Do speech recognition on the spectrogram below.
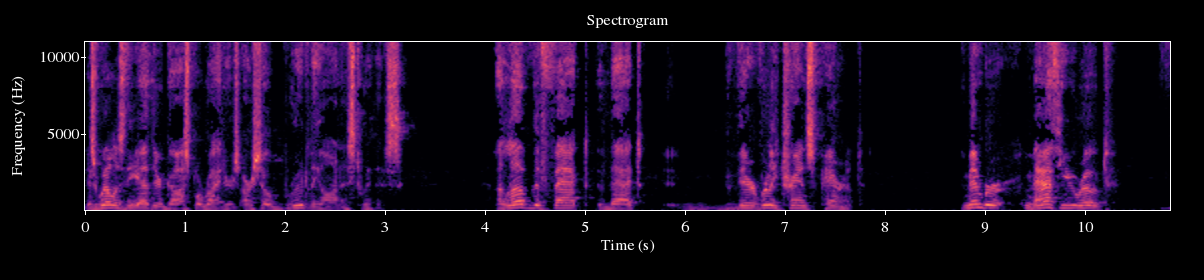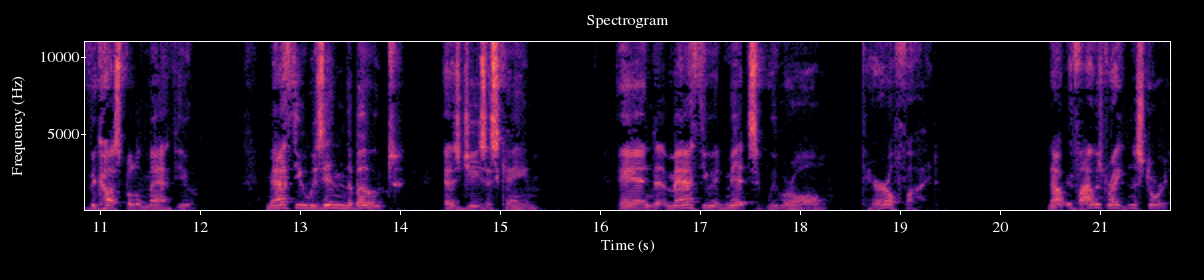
as well as the other gospel writers, are so brutally honest with us. I love the fact that they're really transparent. Remember, Matthew wrote the Gospel of Matthew. Matthew was in the boat as Jesus came, and Matthew admits we were all terrified. Now, if I was writing the story,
